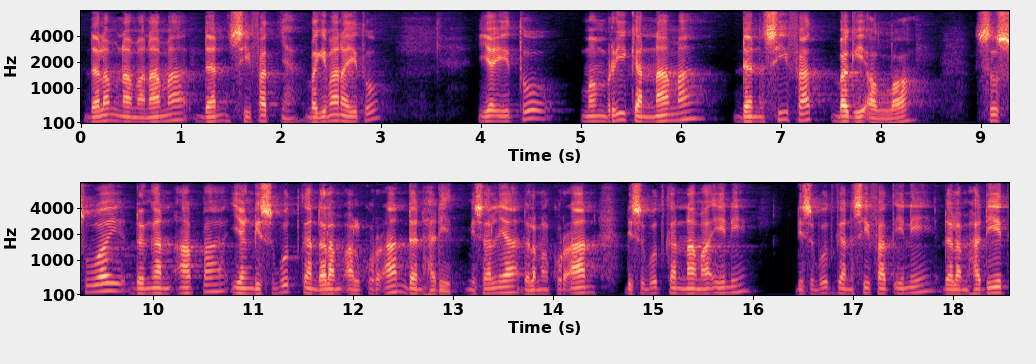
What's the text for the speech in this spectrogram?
dalam nama-nama dan sifatnya. Bagaimana itu? Yaitu memberikan nama dan sifat bagi Allah sesuai dengan apa yang disebutkan dalam Al-Quran dan hadis. Misalnya dalam Al-Quran disebutkan nama ini, disebutkan sifat ini, dalam hadis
